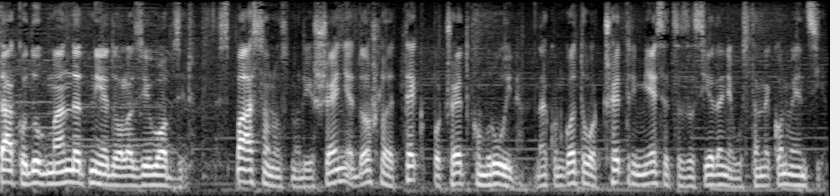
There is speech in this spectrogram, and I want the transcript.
Tako dug mandat nije dolazi u obzir. Spasonosno rješenje došlo je tek početkom rujna, nakon gotovo četiri mjeseca zasjedanja Ustavne konvencije.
